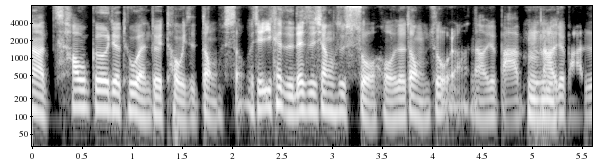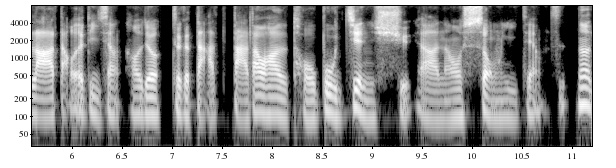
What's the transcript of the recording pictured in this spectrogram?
那超哥就突然对 Toys 动手，而且一开始类似像是锁喉的动作了，然后就把，然后就把他拉倒在地上，然后就这个打打到他的头部见血啊，然后送医这样子。那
